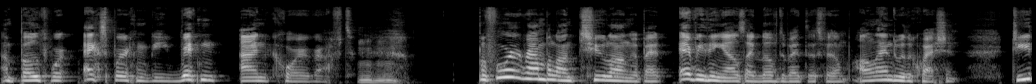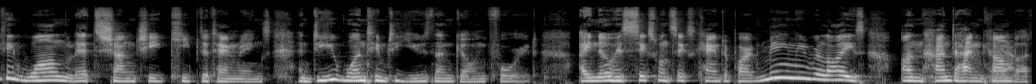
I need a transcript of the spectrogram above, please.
and both were expertly written and choreographed. Mm-hmm. Before I ramble on too long about everything else I loved about this film, I'll end with a question. Do you think Wong lets Shang-Chi keep the Ten Rings, and do you want him to use them going forward? I know his 616 counterpart mainly relies on hand-to-hand combat,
